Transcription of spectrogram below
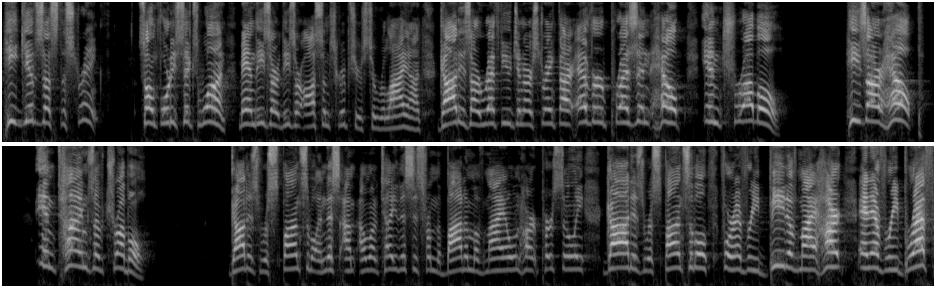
He gives us the strength. Psalm 46, 1. Man, these are, these are awesome scriptures to rely on. God is our refuge and our strength, our ever present help in trouble. He's our help in times of trouble. God is responsible, and this, I'm, i want to tell you, this is from the bottom of my own heart personally. God is responsible for every beat of my heart and every breath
